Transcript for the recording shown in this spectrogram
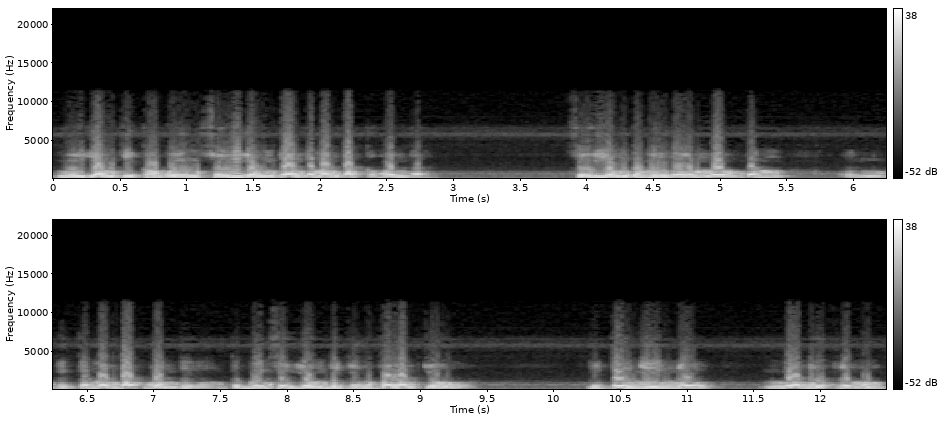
người dân chỉ có quyền sử dụng trên cái mảnh đất của mình thôi. Sử dụng cái quyền cái cái, cái mảnh đất mình thì cái quyền sử dụng thôi chứ không phải làm chủ. Thì tự nhiên rồi nhà nước rồi muốn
